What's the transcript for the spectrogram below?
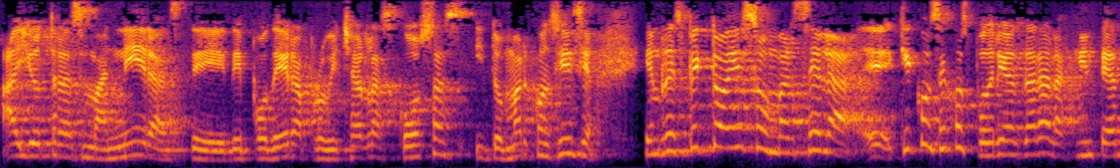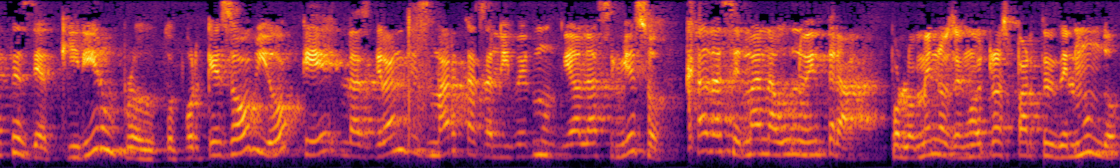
hay otras maneras de, de poder aprovechar las cosas y tomar conciencia. En respecto a eso, Marcela, eh, ¿qué consejos podrías dar a la gente antes de adquirir un producto? Porque es obvio que las grandes marcas a nivel mundial hacen eso. Cada semana uno entra, por lo menos en otras partes del mundo,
